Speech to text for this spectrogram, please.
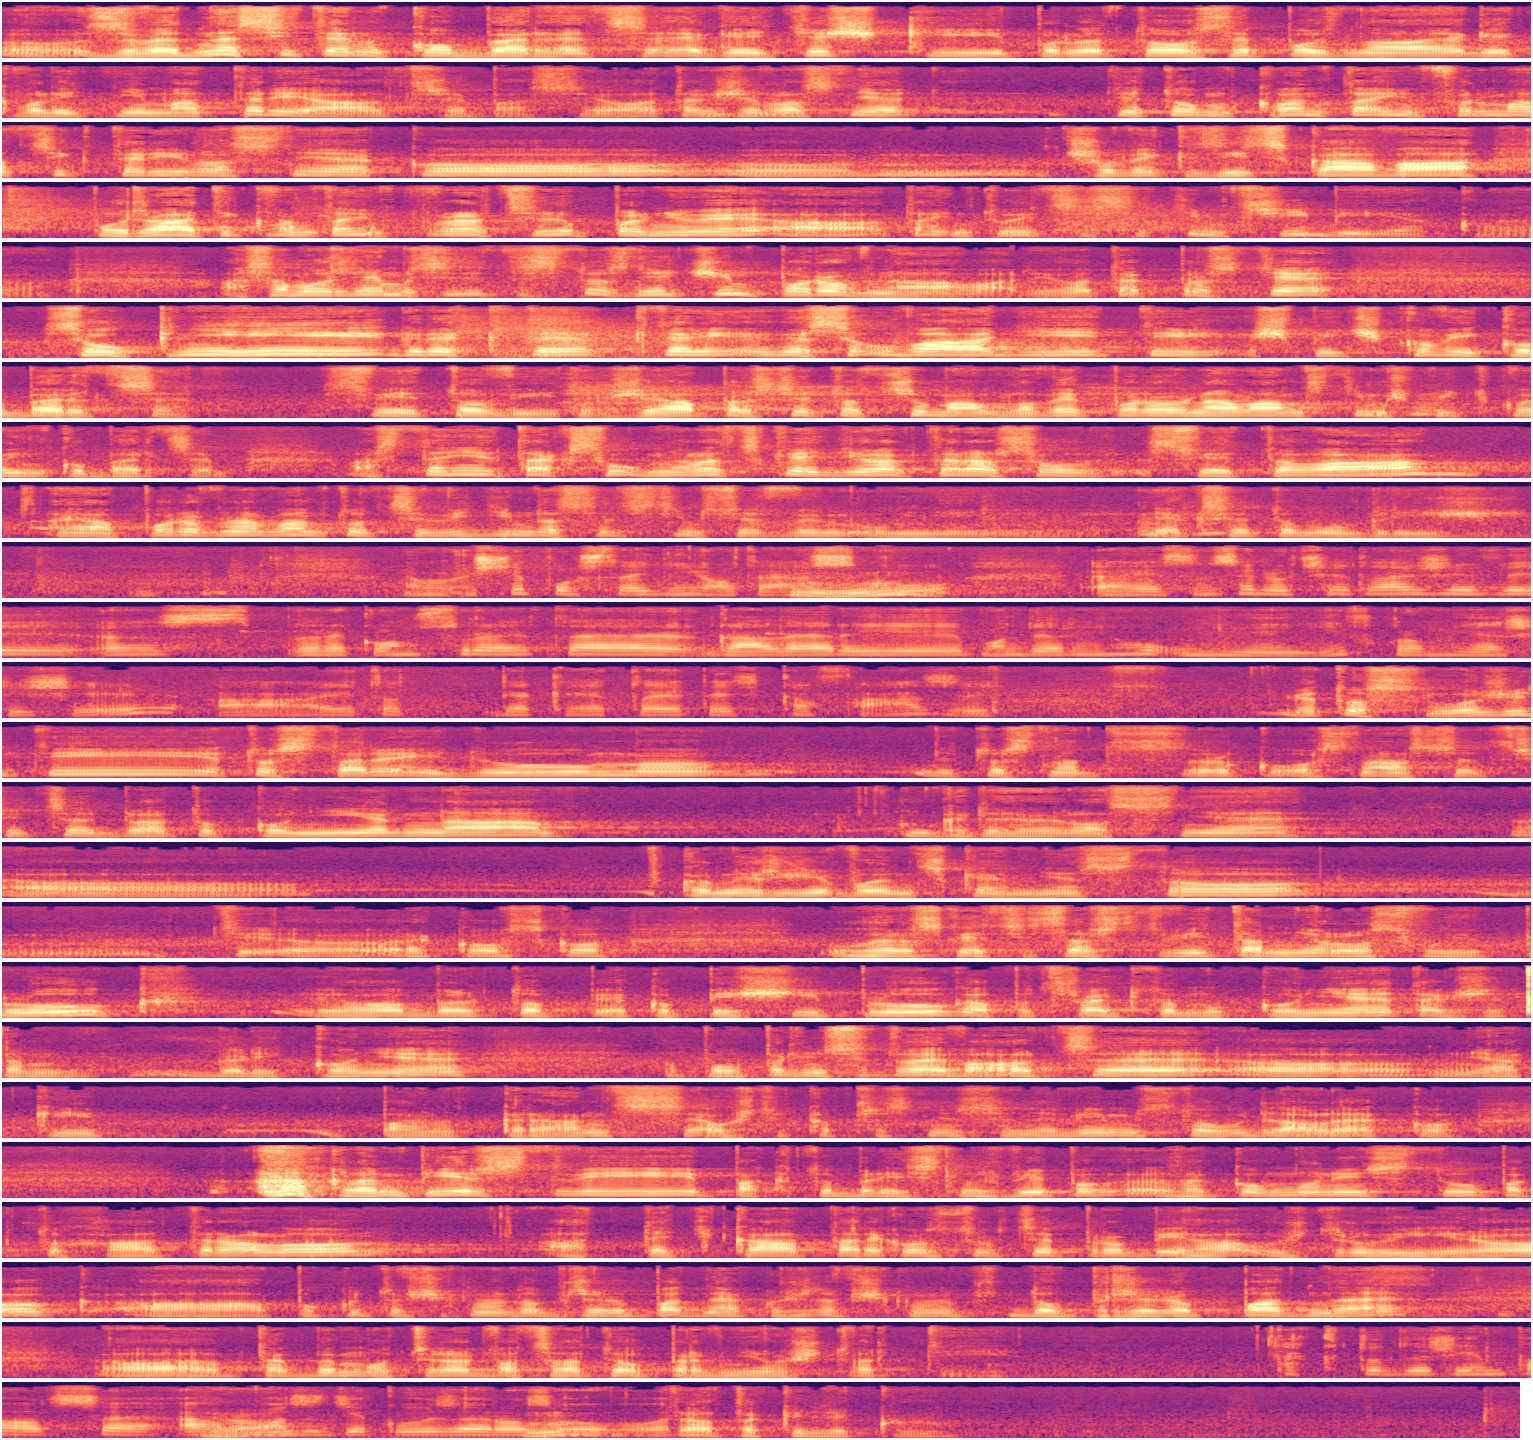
Eh, zvedne si ten koberec, jak je těžký, podle toho se pozná, jak je kvalitní materiál třeba. Jo? Takže mhm. vlastně je to kvanta informací, který vlastně jako um, člověk získává, pořád ty kvanta informací doplňuje a ta intuice se tím tříbí. Jako, jo. A samozřejmě musíte si to s něčím porovnávat. Jo. Tak prostě jsou knihy, kde, kde, kde se uvádí ty špičkové koberce světový. Takže já prostě to, co mám v hlavě, porovnávám s tím špičkovým kobercem. A stejně tak jsou umělecké díla, která jsou světová a já porovnávám to, co vidím zase s tím světovým uměním, jak se tomu blíží. Já mám ještě poslední otázku. Mm-hmm. Já jsem se dočetla, že vy eh, rekonstruujete galerii moderního umění v Kroměříži a je to, jaké to je teďka fázi? Je to složitý, je to starý dům, je to snad z roku 1830, byla to konírna, kde vlastně Kroměříž je vojenské město, uh, Rakousko-Uherské císařství tam mělo svůj pluk, Jo, byl to jako pěší pluk a potřebovali k tomu koně, takže tam byly koně. A po první světové válce uh, nějaký pan Kranz, já už teďka přesně se nevím, z toho udělal jako klempírství, pak to byly služby za komunistů, pak to chátralo a teďka ta rekonstrukce probíhá už druhý rok a pokud to všechno dobře dopadne, jakože to všechno dobře dopadne, tak budeme otvírat 21. čtvrtý. Tak to držím palce a jo? moc děkuji za rozhovor. Hm, já taky děkuji.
